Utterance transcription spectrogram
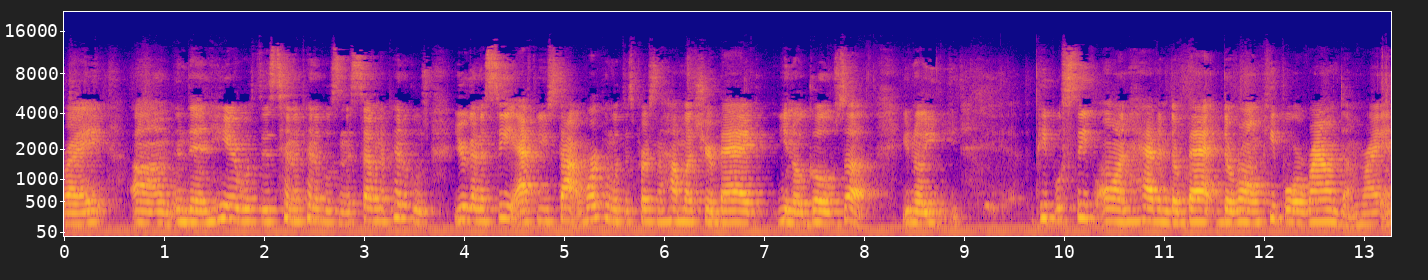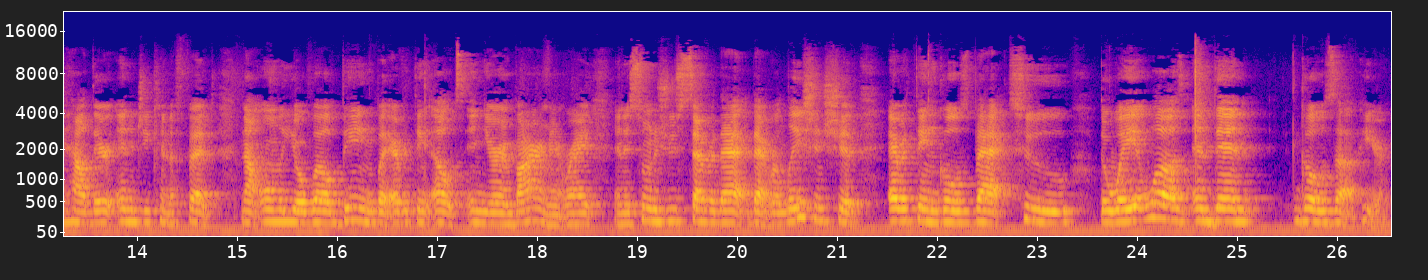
right? Um, and then here with this Ten of Pentacles and the Seven of Pentacles, you're gonna see after you start working with this person how much your bag, you know, goes up. You know, you, people sleep on having the back the wrong people around them, right? And how their energy can affect not only your well being but everything else in your environment, right? And as soon as you sever that that relationship, everything goes back to the way it was, and then goes up here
